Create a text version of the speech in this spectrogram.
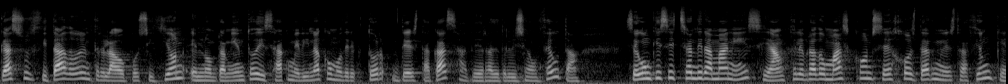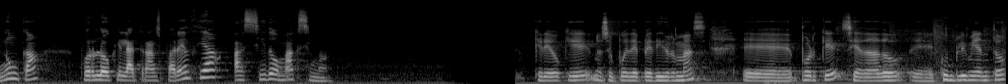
que ha suscitado entre la oposición el nombramiento de Isaac Medina como director de esta casa, de Radio Televisión Ceuta. Según Kisit Chandiramani, se han celebrado más consejos de administración que nunca, por lo que la transparencia ha sido máxima creo que no se puede pedir más eh, porque se ha dado eh, cumplimiento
